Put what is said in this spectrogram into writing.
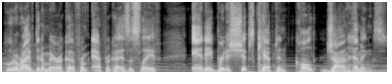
who'd arrived in America from Africa as a slave, and a British ship's captain called John Hemings.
